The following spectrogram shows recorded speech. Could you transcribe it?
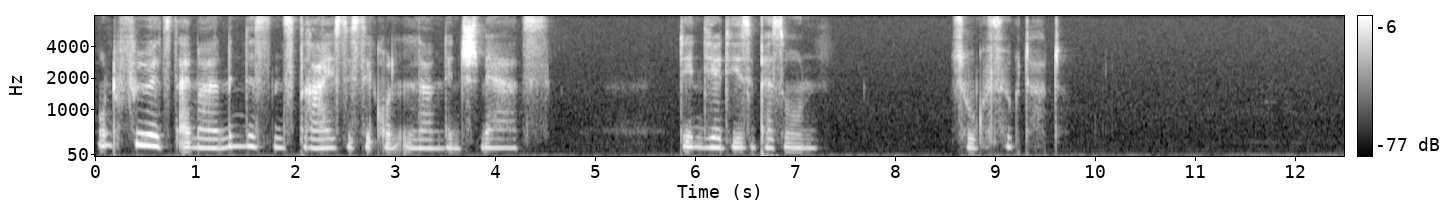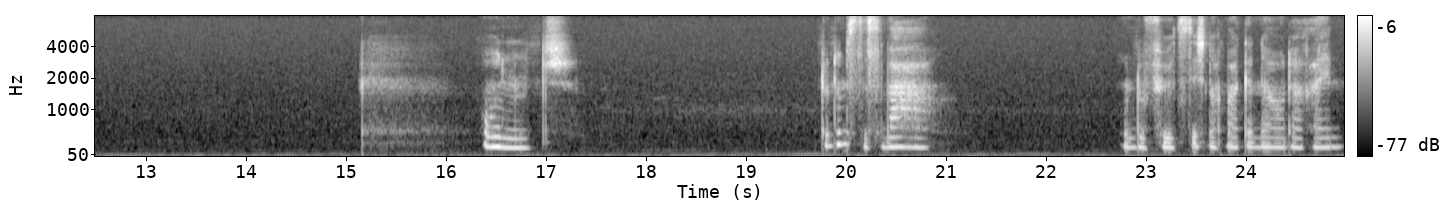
Und du fühlst einmal mindestens 30 Sekunden lang den Schmerz, den dir diese Person zugefügt hat. Und du nimmst es wahr und du fühlst dich nochmal genau da rein.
